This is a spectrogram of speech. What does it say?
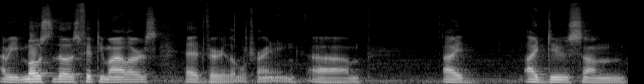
I mean, most of those fifty milers had very little training. Um, I I do some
